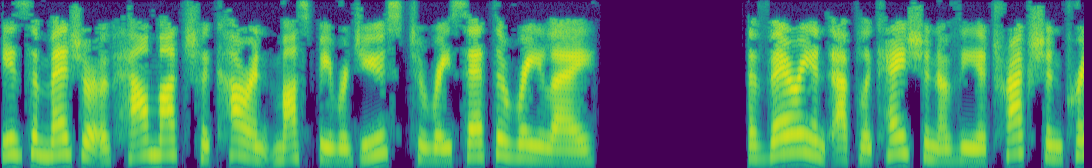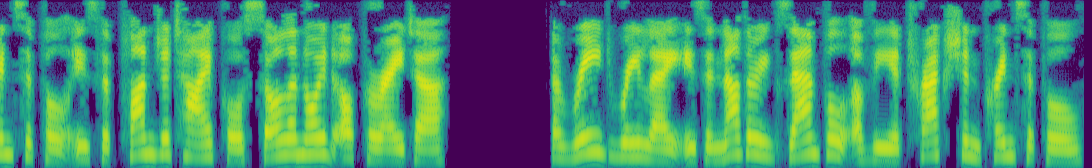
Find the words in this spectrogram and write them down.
is the measure of how much the current must be reduced to reset the relay. A variant application of the attraction principle is the plunger type or solenoid operator. A reed relay is another example of the attraction principle.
